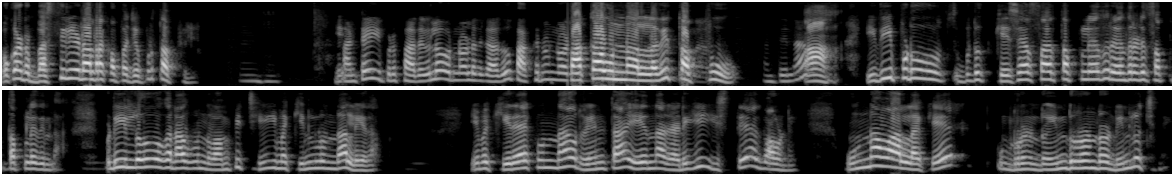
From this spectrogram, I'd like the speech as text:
ఒకటి బస్తీ లీడాలరా కప్ప చెప్పుడు తప్పిల్లు అంటే ఇప్పుడు పదవిలో ఉన్నోళ్ళది కాదు పక్కన ఉన్నోళ్ళు పక్క ఉన్న వాళ్ళది తప్పు. అంతేనా? ఇది ఇప్పుడు ఇప్పుడు కేసీఆర్ సార్ తప్పలేదు రేవంత్ రెడ్డి తప్పు తప్పలేదు ఇలా. ఇప్పుడు వీళ్ళు ఒక నలుగురిని పంపించి ఈమెకి ఇండ్లు ఉందా లేదా? ఈమె కిరాయికి ఉందా రెంటా ఏందా అని అడిగి ఇస్తే అది బాగుండే. ఉన్న వాళ్ళకే రెండు ఇండ్లు రెండు రెండు ఇండ్లు వచ్చినాయి.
